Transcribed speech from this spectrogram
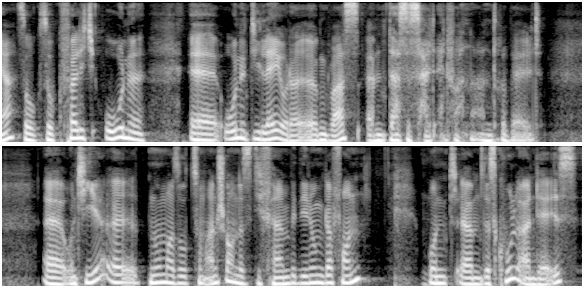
ja, so, so völlig ohne, äh, ohne Delay oder irgendwas, ähm, das ist halt einfach eine andere Welt. Äh, und hier, äh, nur mal so zum Anschauen, das ist die Fernbedienung davon. Und ähm, das Coole an der ist,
